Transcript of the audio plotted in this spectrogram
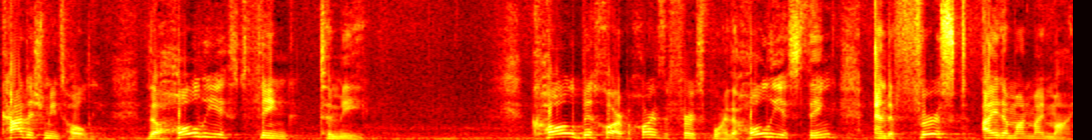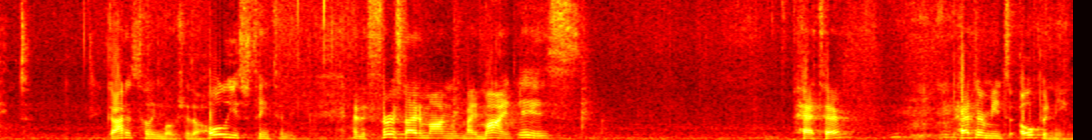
Kadesh means holy. The holiest thing to me. Kol Bechor. Bechor is the firstborn. The holiest thing and the first item on my mind. God is telling Moshe, the holiest thing to me. And the first item on my mind is Peter. Peter means opening.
